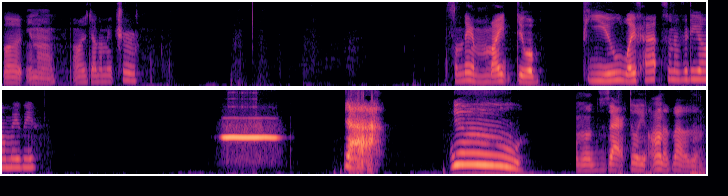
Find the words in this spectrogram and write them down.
But, you know, always gotta make sure. Someday I might do a few life hacks in a video, maybe. Yeah! You! I'm exactly on a thousand.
